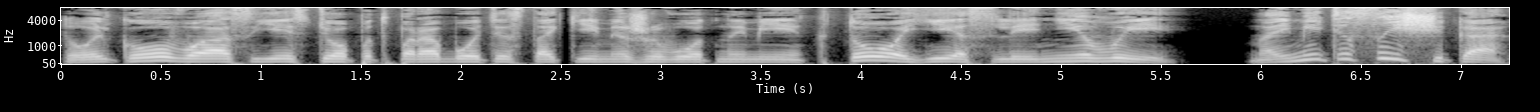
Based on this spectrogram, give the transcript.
Только у вас есть опыт по работе с такими животными. Кто, если не вы? Наймите сыщика!»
